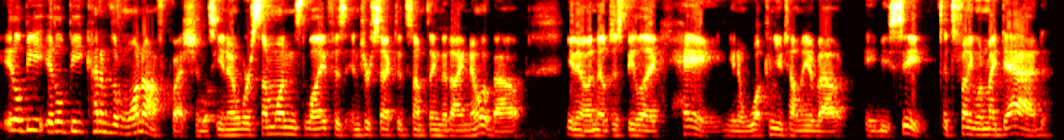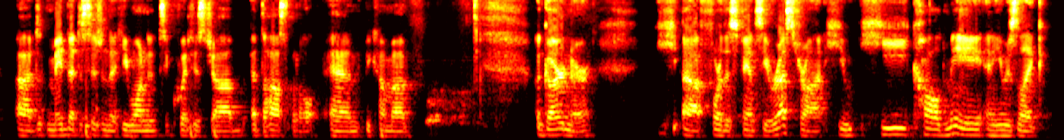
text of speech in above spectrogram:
it'll be it'll be kind of the one-off questions you know where someone's life has intersected something that i know about you know and they'll just be like hey you know what can you tell me about abc it's funny when my dad uh, made that decision that he wanted to quit his job at the hospital and become a, a gardener uh, for this fancy restaurant, he he called me and he was like,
